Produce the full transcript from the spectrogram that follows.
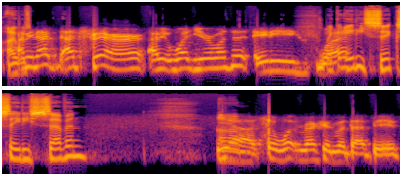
I I mean that that's fair. I mean, what year was it? Eighty what? like 86, 87. Yeah. so what record would that be?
